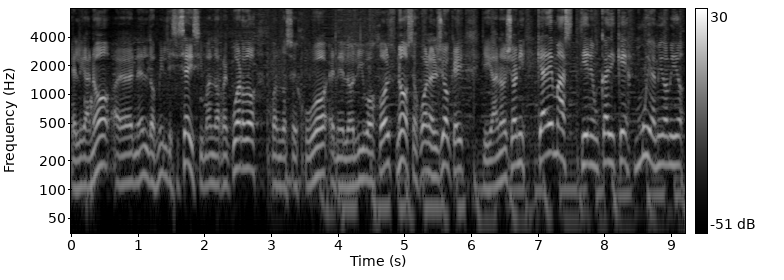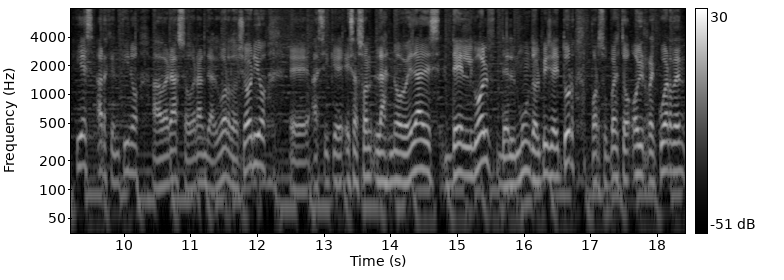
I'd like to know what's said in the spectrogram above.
Él ganó eh, en el 2016, si mal no recuerdo, cuando se jugó en el Olivo Golf. No, se jugó en el Jockey y ganó Johnny, que además tiene un caddy que es muy amigo mío y es argentino. Abrazo grande al gordo Llorio. Eh, así que esas son las novedades del golf, del mundo del PGA Tour. Por supuesto, hoy recuerden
